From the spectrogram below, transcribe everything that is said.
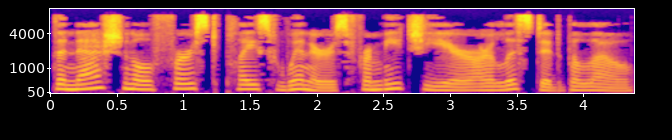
The national first place winners from each year are listed below.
